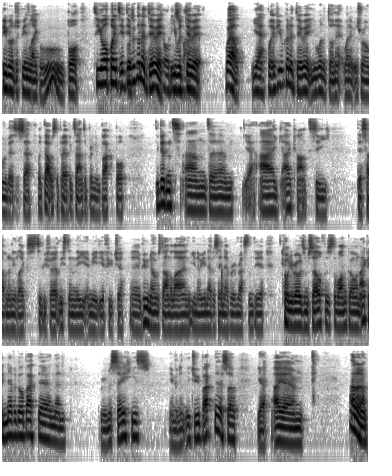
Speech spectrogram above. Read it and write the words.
People are just being like, "Ooh," but to your point, if they were going to do it, you would do it. Well, yeah, but if you were going to do it, you would have done it when it was Roman versus Seth. Like that was the perfect time to bring him back, but they didn't, and um, yeah, I I can't see this having any legs. To be fair, at least in the immediate future. Um, who knows down the line? You know, you never say never in wrestling, do you? Cody Rhodes himself is the one going, I can never go back there, and then rumors say he's imminently due back there. So yeah, I um. I don't know.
